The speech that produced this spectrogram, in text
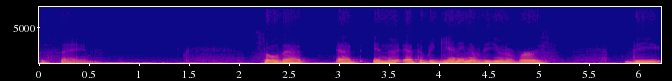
the same. So that at in the at the beginning of the universe, the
